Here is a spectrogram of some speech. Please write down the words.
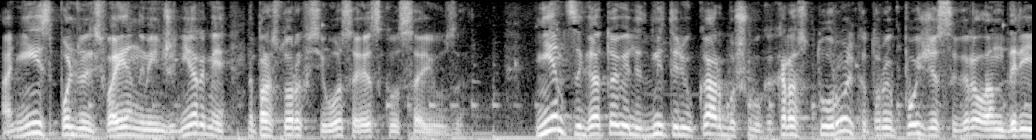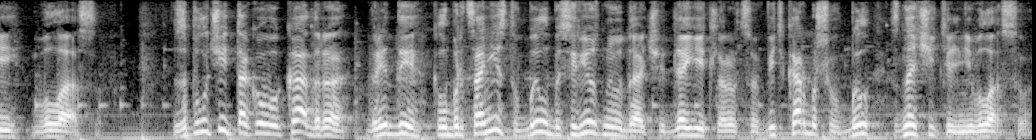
Они использовались военными инженерами на просторах всего Советского Союза. Немцы готовили Дмитрию Карбушеву как раз ту роль, которую позже сыграл Андрей Власов. Заполучить такого кадра в ряды коллаборационистов было бы серьезной удачей для гитлеровцев, ведь Карбышев был значительнее Власова.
